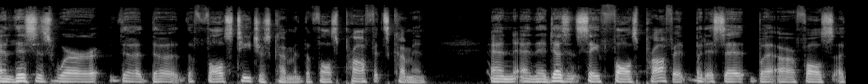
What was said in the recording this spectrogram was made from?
And this is where the, the, the false teachers come in, the false prophets come in. And, and it doesn't say false prophet, but it said, but, or false a,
